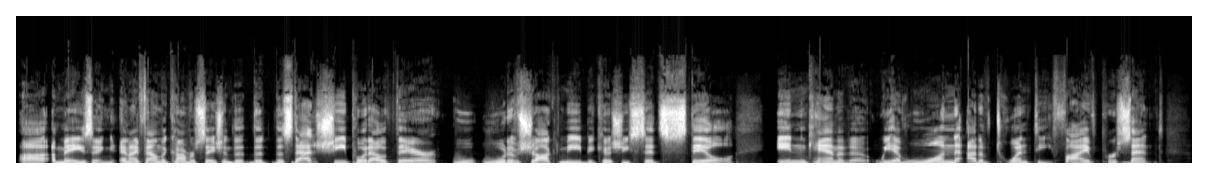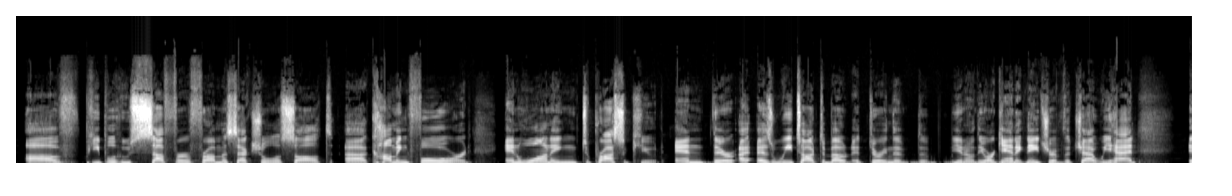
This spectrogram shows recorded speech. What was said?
uh, amazing. And I found the conversation, the, the, the stat she put out there w- would have shocked me because she said, still in Canada, we have one out of 20, 5% of people who suffer from a sexual assault uh, coming forward and wanting to prosecute. And there, as we talked about it during the, the you know the organic nature of the chat we had,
